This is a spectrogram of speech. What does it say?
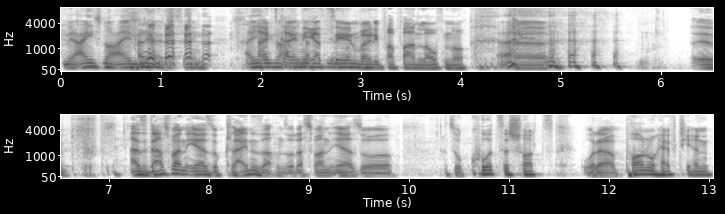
Nee, eigentlich nur einen. Kann Eins kann ich nicht erzählen, weil die Verfahren laufen noch. äh, äh, also das waren eher so kleine Sachen, so das waren eher so so kurze Shots oder Pornoheftchen.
